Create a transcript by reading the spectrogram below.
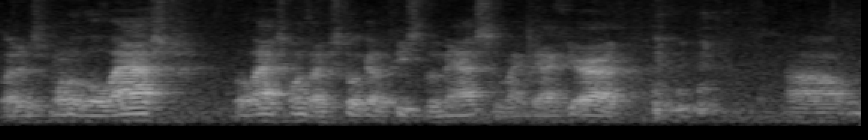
But it's one of the last, the last ones. I've still got a piece of the mast in my backyard. Um,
